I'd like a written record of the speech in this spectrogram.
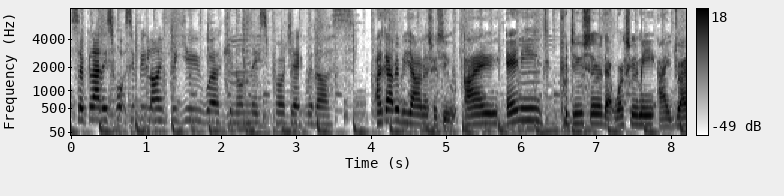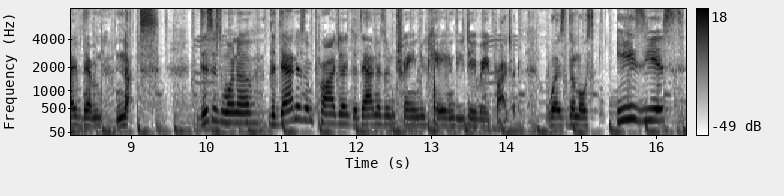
So, Gladys, what's it been like for you working on this project with us? I gotta be honest with you. I any producer that works with me, I drive them nuts. This is one of the Danism project, the Danism Train UK and DJ Rae project was the most easiest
